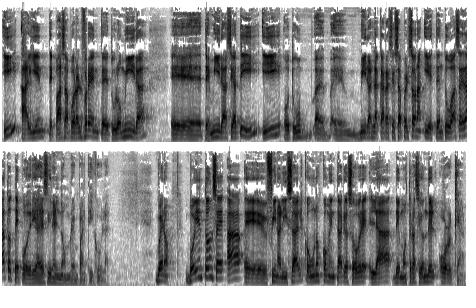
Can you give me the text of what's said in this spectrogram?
y alguien te pasa por al frente, tú lo miras, eh, te mira hacia ti y o tú eh, eh, miras la cara hacia esa persona y está en tu base de datos, te podría decir el nombre en particular. Bueno, voy entonces a eh, finalizar con unos comentarios sobre la demostración del OrCam.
